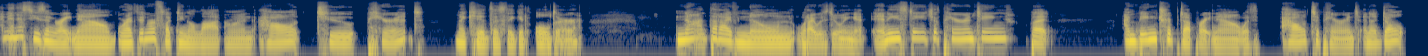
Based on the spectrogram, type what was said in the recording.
I'm in a season right now where I've been reflecting a lot on how to parent my kids as they get older. Not that I've known what I was doing at any stage of parenting, but I'm being tripped up right now with how to parent an adult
